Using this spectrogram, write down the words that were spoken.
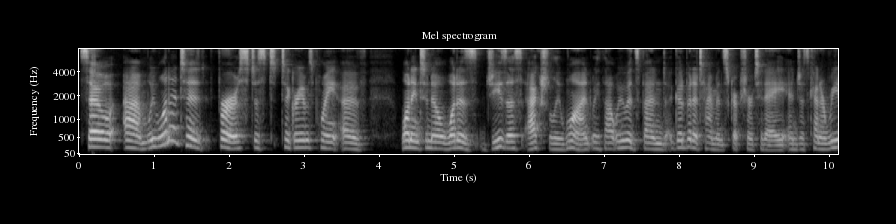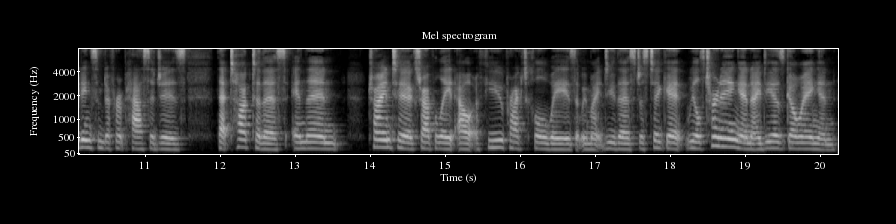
So um, we wanted to first, just to Graham's point of wanting to know what does Jesus actually want, we thought we would spend a good bit of time in scripture today and just kind of reading some different passages that talk to this and then trying to extrapolate out a few practical ways that we might do this just to get wheels turning and ideas going and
